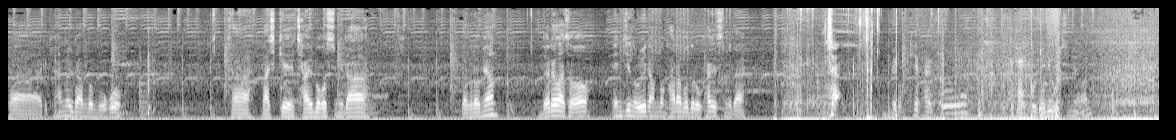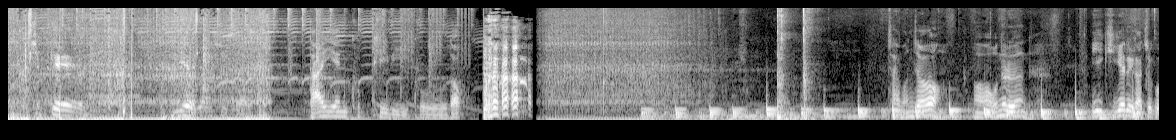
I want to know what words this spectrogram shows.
자 이렇게 하늘도 한번 보고. 자 맛있게 잘 먹었습니다. 자 그러면 내려가서 엔진 오일 한번 갈아보도록 하겠습니다. 자 이렇게 밟고 밟고 내리고 있으면 쉽게 위에 올라갈 수 있어요. 다이앤 쿡 TV 구독. 자 먼저 어, 오늘은 이 기계를 가지고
